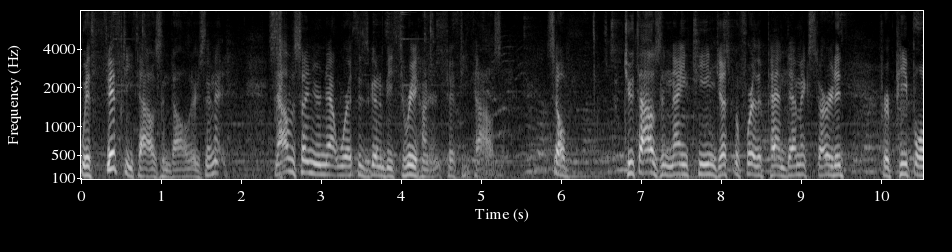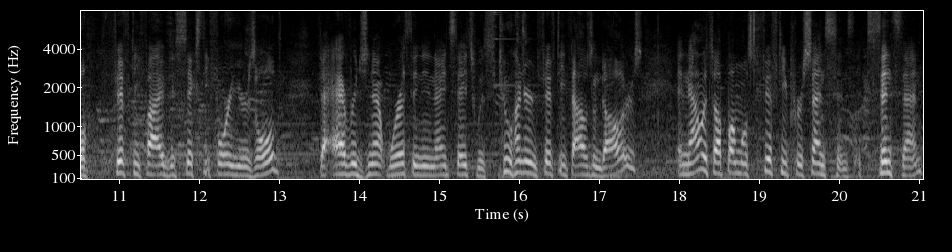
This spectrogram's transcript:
with $50,000 in it, now all of a sudden your net worth is going to be 350,000. So 2019, just before the pandemic started, for people 55 to 64 years old, the average net worth in the United States was $250,000, and now it's up almost 50% since, since then,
